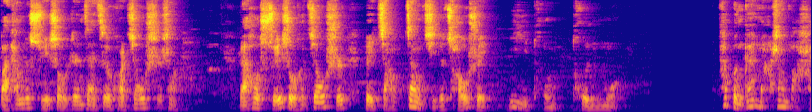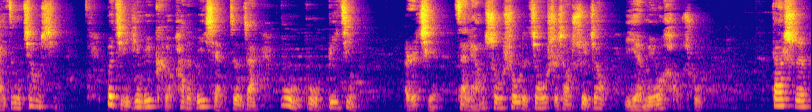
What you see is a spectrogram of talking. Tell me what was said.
把他们的水手扔在这块礁石上，然后水手和礁石被涨涨起的潮水一同吞没。他本该马上把孩子们叫醒。不仅因为可怕的危险正在步步逼近，而且在凉飕飕的礁石上睡觉也没有好处。但是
